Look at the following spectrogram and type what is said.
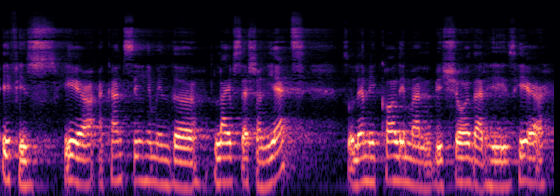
if he's here. I can't see him in the live session yet. So let me call him and be sure that he's here.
